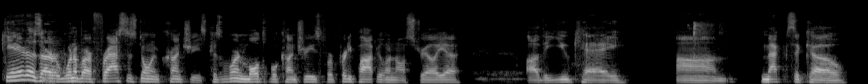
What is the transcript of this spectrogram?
Canada is our yeah. one of our fastest growing countries because we're in multiple countries. We're pretty popular in Australia, uh, the UK, um, Mexico,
